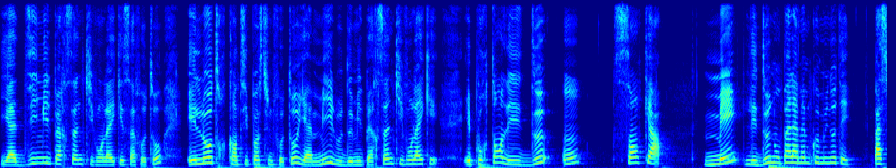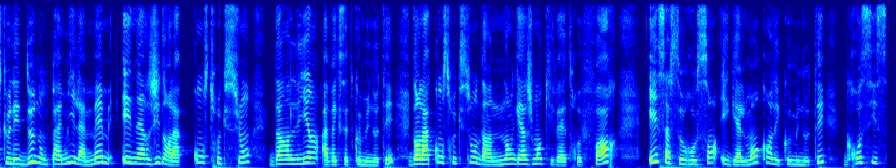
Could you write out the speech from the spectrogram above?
il y a 10 000 personnes qui vont liker sa photo. Et l'autre, quand il poste une photo, il y a 1000 ou 2000 personnes qui vont liker. Et pourtant, les deux ont 100 k. Mais les deux n'ont pas la même communauté parce que les deux n'ont pas mis la même énergie dans la construction d'un lien avec cette communauté, dans la construction d'un engagement qui va être fort, et ça se ressent également quand les communautés grossissent.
